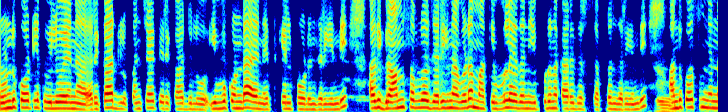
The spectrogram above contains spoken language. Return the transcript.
రెండు కోట్లకు విలువైన రికార్డులు పంచాయతీ రికార్డులు ఇవ్వకుండా ఆయన ఎత్తుకెళ్ళిపోవడం జరిగింది. అది గ్రామ సభలో జరిగినా కూడా మాకు ఇవ్వలేదని ఇప్పుడున్న కార్యదర్శి చెప్పడం జరిగింది. అందుకోసం నిన్న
